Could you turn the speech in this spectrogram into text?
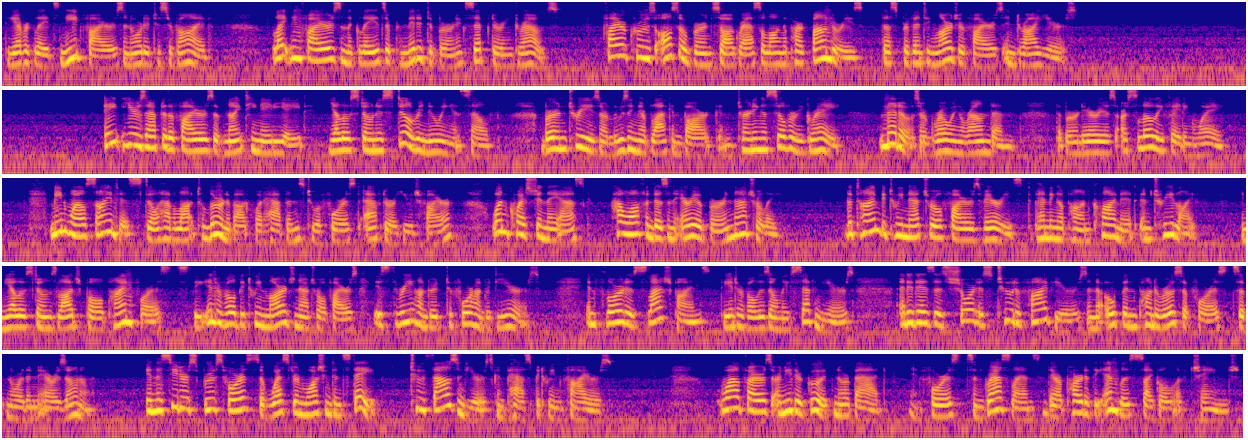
The Everglades need fires in order to survive. Lightning fires in the glades are permitted to burn except during droughts. Fire crews also burn sawgrass along the park boundaries, thus preventing larger fires in dry years. Eight years after the fires of 1988, Yellowstone is still renewing itself. Burned trees are losing their blackened bark and turning a silvery gray. Meadows are growing around them. The burned areas are slowly fading away. Meanwhile, scientists still have a lot to learn about what happens to a forest after a huge fire. One question they ask How often does an area burn naturally? The time between natural fires varies depending upon climate and tree life. In Yellowstone's lodgepole pine forests, the interval between large natural fires is 300 to 400 years. In Florida's slash pines, the interval is only seven years, and it is as short as two to five years in the open ponderosa forests of northern Arizona. In the cedar spruce forests of western Washington state, 2,000 years can pass between fires. Wildfires are neither good nor bad. In forests and grasslands, they are part of the endless cycle of change.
